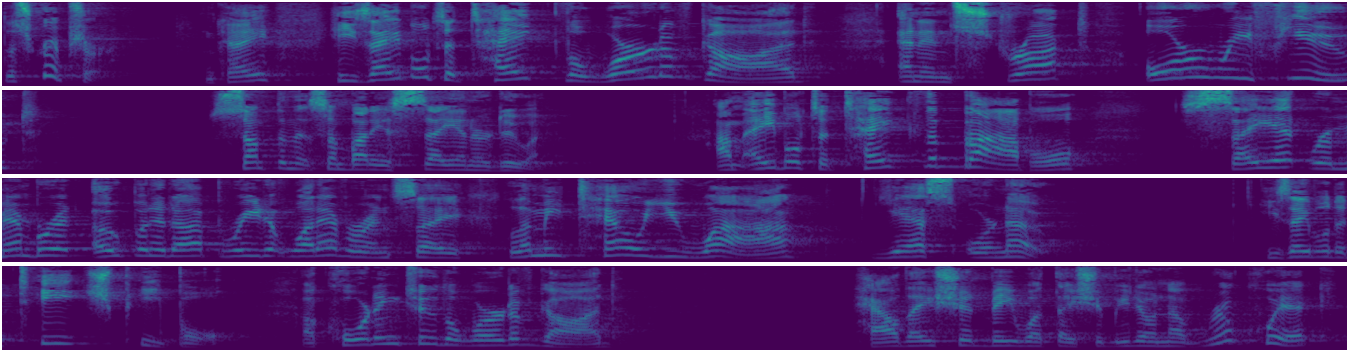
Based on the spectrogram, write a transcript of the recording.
The scripture. Okay? He's able to take the word of God and instruct or refute something that somebody is saying or doing. I'm able to take the Bible say it, remember it, open it up, read it, whatever, and say, let me tell you why, yes or no. He's able to teach people according to the Word of God how they should be, what they should be doing. Now, real quick,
